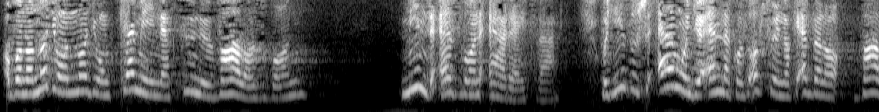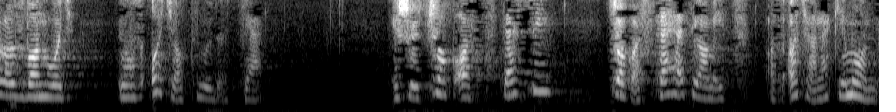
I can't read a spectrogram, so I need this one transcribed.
Abban a nagyon-nagyon keménynek tűnő válaszban mind ez van elrejtve. Hogy Jézus elmondja ennek az asszonynak ebben a válaszban, hogy ő az atya küldöttje. És ő csak azt teszi, csak azt teheti, amit az atya neki mond.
